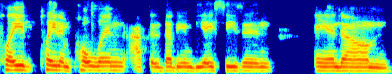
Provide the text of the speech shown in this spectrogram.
played played in Poland after the WNBA season, and um,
